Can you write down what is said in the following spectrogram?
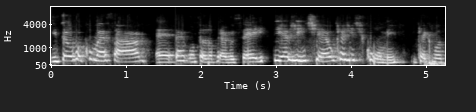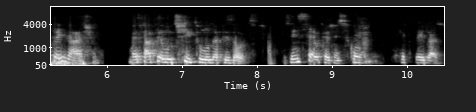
Então eu vou começar é, perguntando para vocês se a gente é o que a gente come. O que é que vocês acham? Começar pelo título do episódio. A gente é o que a gente come. O que, é que vocês acham?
